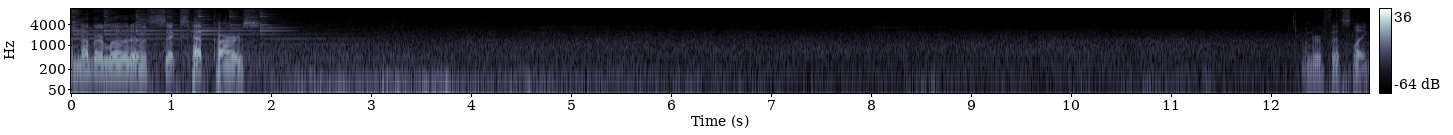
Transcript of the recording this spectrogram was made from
Another load of six HEP cars. wonder if that's like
